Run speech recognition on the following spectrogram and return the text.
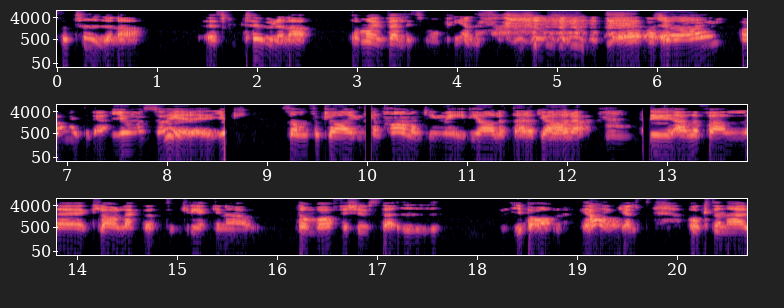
statyerna, eh, skulpturerna, de har ju väldigt små penisar. Ja, Har de inte det? jo men så är det. Jag, som förklaring, kan ha någonting med idealet där att göra. Mm. Det är i alla fall eh, klarlagt att grekerna, de var förtjusta i, i barn helt Ja. enkelt. Och den här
